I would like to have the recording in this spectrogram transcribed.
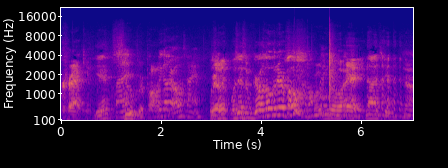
Cracking. that. Yeah. Fun? Super We go there all the time. Was Really? There, was there some girls over there, bro? Oh Bro, my you know what? Hey. Nah, just kidding. Nah.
